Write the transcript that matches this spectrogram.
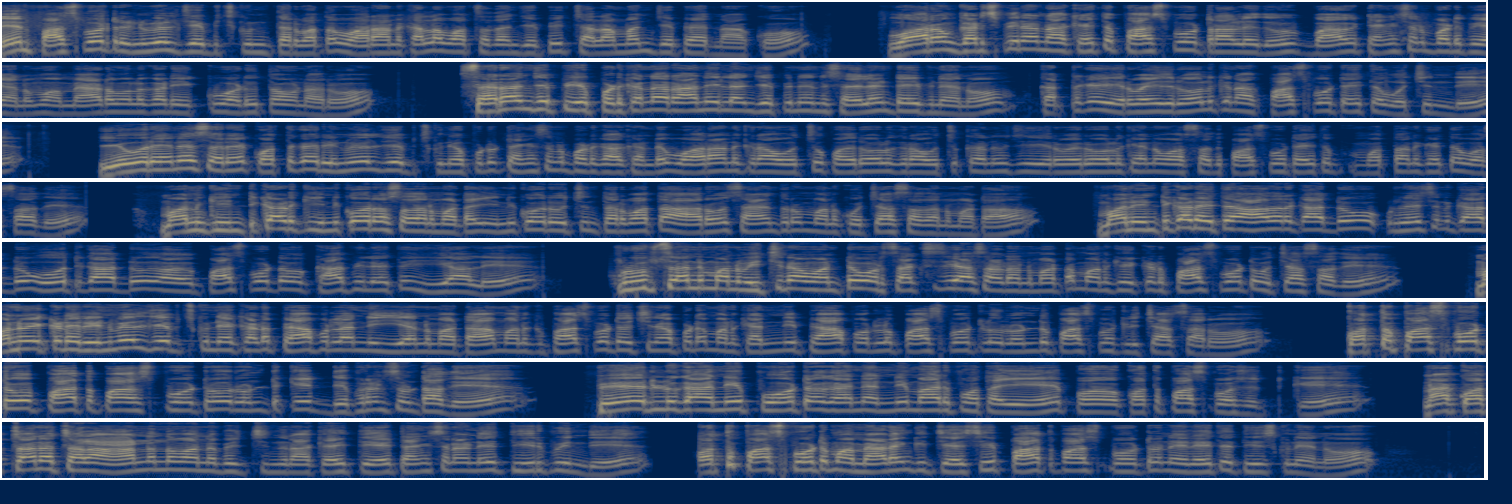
నేను passport renewal చేయించుకున్న తర్వాత వారానికల్లా వస్తుందని చెప్పి చాలా మంది చెప్పారు నాకు. వారం గడిచిపోయినా నాకైతే పాస్పోర్ట్ రాలేదు. బాగా టెన్షన్ పడిపోయాను. మా మేడం వాళ్ళు కూడా ఎక్కువ అడుగుతూ ఉన్నారు. సరే అని చెప్పి ఎప్పటికైనా రానిలే అని చెప్పి నేను సైలెంట్ అయిపోయినాను. కరెక్ట్గా ఇరవై ఐదు రోజులకి నాకు పాస్పోర్ట్ అయితే వచ్చింది. ఎవరైనా సరే కొత్తగా రెన్యువల్ చేయించుకునేప్పుడు టెన్షన్ పడకాకండి. వారానికి రావచ్చు పది రోజులకి రావచ్చు కానీ ఇరవై రోజులకైనా వస్తుంది. పాస్పోర్ట్ అయితే మొత్తానికైతే వస్తుంది. మనకి ఇంటికాడికి ఇన్కోర్ వస్తుంది అనమాట ఇన్కోర్ వచ్చిన తర్వాత ఆ రోజు సాయంత్రం మనకు వచ్చేస్తుంది అనమాట మన ఇంటికాడ అయితే Aadhaar card ration card vote card passport కాపీలు అయితే ఇవ్వాలి ప్రూఫ్స్ అన్ని మనం ఇచ్చినామంటే వాడు సక్సెస్ చేస్తాడనమాట మనకి ఇక్కడ పాస్పోర్ట్ వచ్చేస్తుంది. మనం ఇక్కడ రెన్యువల్ చేయించుకునే కాడ పేపర్లు అన్నీ ఇవ్వనమాట మనకు పాస్పోర్ట్ వచ్చినప్పుడే మనకు అన్ని పేపర్లు పాస్పోర్ట్లు రెండు పాస్పోర్ట్లు ఇచ్చేస్తారు. కొత్త పాస్పోర్టు పాత పాస్పోర్టు రెండుకి డిఫరెన్స్ ఉంటుంది. పేర్లు కానీ ఫోటో కానీ అన్నీ మారిపోతాయి కొత్త పాస్పోర్ట్కి. నాకు వచ్చానే చాలా ఆనందం అనిపించింది నాకైతే. టెన్షన్ అనేది తీరిపింది కొత్త పాస్పోర్ట్ మా మేడంకి ఇచ్చేసి పాత పాస్పోర్ట్ నేనైతే తీసుకున్నాను.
